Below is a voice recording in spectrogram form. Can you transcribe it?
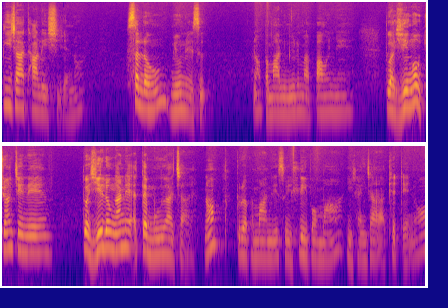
တီးခြားထားလေးရှိတယ်နော်စလုံးမျိုးနွယ်စု เนาะဗမာလူမျိုးတွေမှာပါဝင်နေသူကရေငုတ်ကျွမ်းကျင်တယ်သူကရေလုံငန်းနဲ့အသက်မွေးရကြတယ်เนาะသူကဗမာနေဆိုရင်လှေပေါ်မှာနေထိုင်ကြတာဖြစ်တယ်เนาะ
